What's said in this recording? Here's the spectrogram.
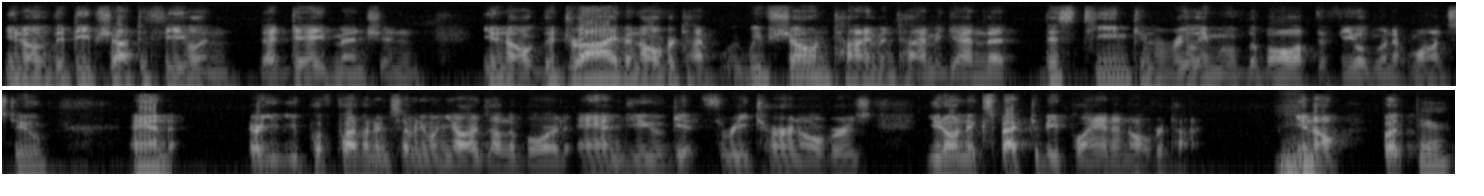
You know, the deep shot to Thielen that Gabe mentioned. You know, the drive and overtime. We've shown time and time again that this team can really move the ball up the field when it wants to. And or you, you put 571 yards on the board and you get three turnovers, you don't expect to be playing in overtime. You know, but Fair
